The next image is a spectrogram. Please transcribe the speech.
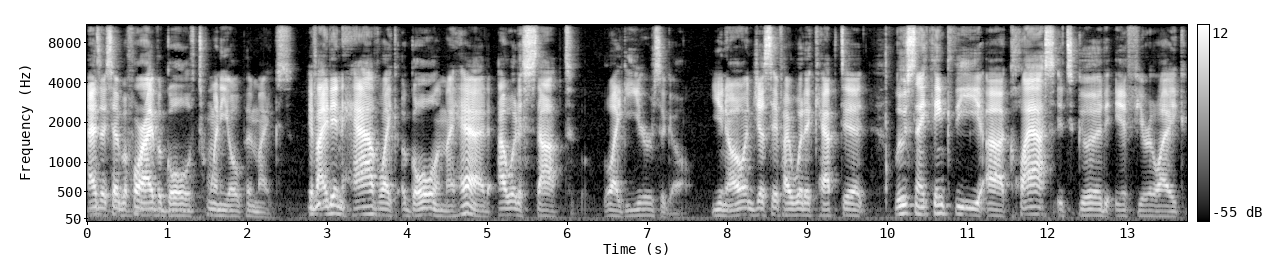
as I said before, I have a goal of 20 open mics. If I didn't have like a goal in my head, I would have stopped like years ago, you know. And just if I would have kept it loose, and I think the uh, class, it's good if you're like.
